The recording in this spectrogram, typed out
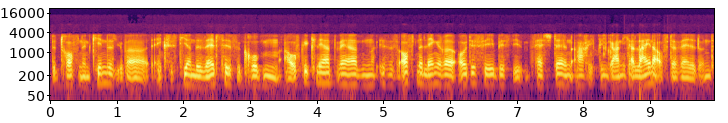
betroffenen Kindes über existierende Selbsthilfegruppen aufgeklärt werden. Es ist oft eine längere Odyssee, bis die feststellen, ach, ich bin gar nicht alleine auf der Welt. Und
